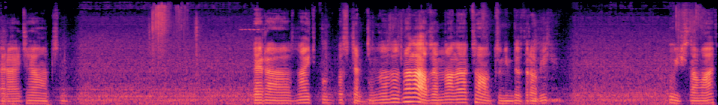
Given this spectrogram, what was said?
Teraz ja Teraz znajdź punkt dostępu. No to znalazłem, no ale co mam tu niby zrobić? Pójść złamać.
